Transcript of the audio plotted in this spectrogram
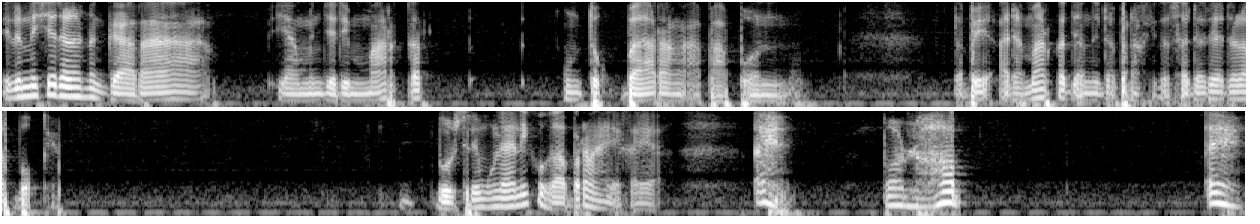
Indonesia adalah negara yang menjadi market untuk barang apa pun. Tapi ada market yang tidak pernah kita sadari adalah bokep. Bu Sri Mulyani kok gak pernah ya kayak Eh Pornhub Eh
